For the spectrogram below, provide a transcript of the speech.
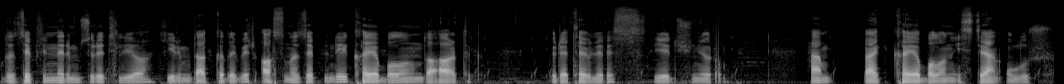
Burada zeplinlerimiz üretiliyor. 20 dakikada bir. Aslında zeplin değil kaya balonu da artık üretebiliriz diye düşünüyorum. Hem Belki kaya balonu isteyen olur.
